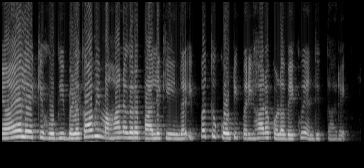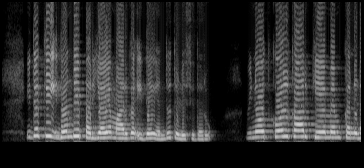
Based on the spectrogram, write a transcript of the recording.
ನ್ಯಾಯಾಲಯಕ್ಕೆ ಹೋಗಿ ಬೆಳಗಾವಿ ಮಹಾನಗರ ಪಾಲಿಕೆಯಿಂದ ಇಪ್ಪತ್ತು ಕೋಟಿ ಪರಿಹಾರ ಕೊಡಬೇಕು ಎಂದಿದ್ದಾರೆ. ಇದಕ್ಕೆ ಇದೊಂದೇ ಪರ್ಯಾಯ ಮಾರ್ಗ ಇದೆ ಎಂದು ತಿಳಿಸಿದರು. ವಿನೋದ್ ಕೋಲ್ಕಾರ್, ಕೆಎಂಎಂ ಕನ್ನಡ,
